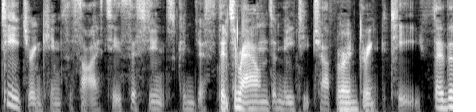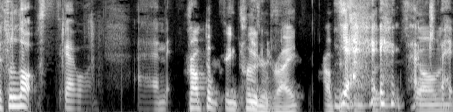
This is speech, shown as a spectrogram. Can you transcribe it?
tea drinking society, so students can just sit around and meet each other and drink tea. So there's lots to go on. Um, Crumpets included, right? Crumpets yeah, included, exactly.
